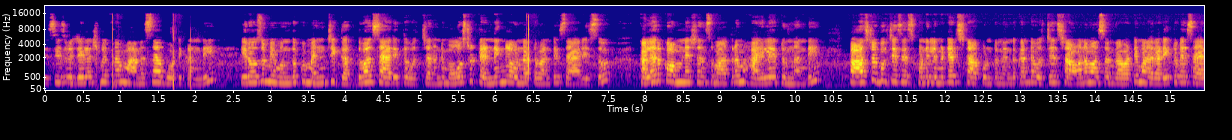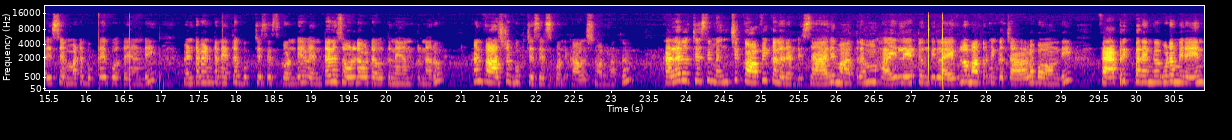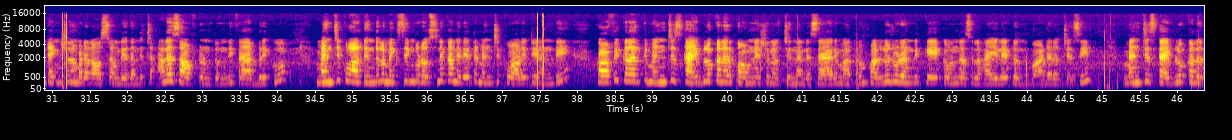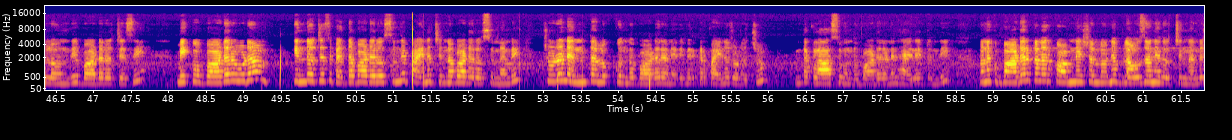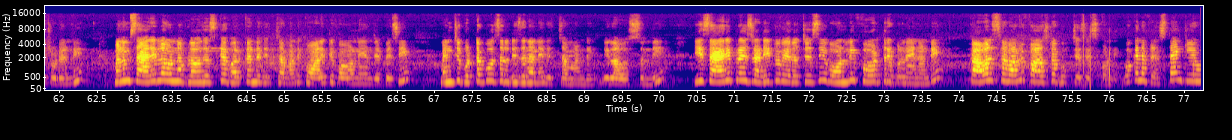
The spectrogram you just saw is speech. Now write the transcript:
This is Vijayalakshmi from Manasa boutique అండి. ఈరోజు మీ ముందుకు మంచి గద్వాల్ శారీతో వచ్చానండి. మోస్ట్ ట్రెండింగ్లో ఉన్నటువంటి శారీస్ కలర్ కాంబినేషన్స్ మాత్రం హైలైట్ ఉందండి. ఫాస్ట్ బుక్ చేసేసుకోండి. లిమిటెడ్ స్టాక్ ఉంటుంది. ఎందుకంటే వచ్చేది శ్రావణ మాసం కాబట్టి మన రెడీ టు వే శారీస్ ఎమ్మట బుక్ అయిపోతాయండి. వెంట వెంటనే అయితే బుక్ చేసేసుకోండి. వెంటనే సోల్డ్ అవుట్ అవుతున్నాయి అంటున్నారు. కానీ ఫాస్ట్ బుక్ చేసేసుకోండి కావాల్సిన వాళ్ళు మాత్రం. కలర్ వచ్చేసి మంచి కాఫీ కలర్ అండి. శారీ మాత్రం హైలైట్ ఉంది. లైవ్లో మాత్రం ఇంకా చాలా బాగుంది. ఫ్యాబ్రిక్ పరంగా కూడా మీరు ఏం టెన్షన్ పడని అవసరం లేదండి. చాలా సాఫ్ట్ ఉంటుంది ఫ్యాబ్రిక్. మంచి క్వాలిటీ ఇందులో మిక్సింగ్ కూడా వస్తుంది కానీ ఇదైతే మంచి క్వాలిటీ అండి. కాఫీ కలర్కి మంచి స్కై బ్లూ కలర్ కాంబినేషన్ వచ్చిందండి. శారీ మాత్రం పళ్ళు చూడండి కేక్ ఉంది అసలు హైలైట్ ఉంది. బార్డర్ వచ్చేసి మంచి స్కై బ్లూ కలర్లో ఉంది బార్డర్ వచ్చేసి. మీకు బార్డర్ కూడా కింద వచ్చేసి పెద్ద బార్డర్ వస్తుంది పైన చిన్న బార్డర్ వస్తుందండి. చూడండి ఎంత లుక్ ఉందో బార్డర్ అనేది. మీరు ఇక్కడ పైన చూడొచ్చు. ఎంత క్లాస్ ఉందో బార్డర్ అనేది హైలైట్ ఉంది. మనకు బార్డర్ కలర్ కాంబినేషన్లోనే బ్లౌజ్ అనేది వచ్చిందండి చూడండి. మనం శారీలో ఉన్న బ్లౌజెస్కే వర్క్ అనేది ఇచ్చామండి క్వాలిటీ బాగున్నాయి అని చెప్పేసి మంచి గుట్ట పూసల డిజైన్ అనేది ఇచ్చామండి. ఇలా వస్తుంది. ఈ saree price ready to wear వచ్చేసి ఓన్లీ ఫోర్ త్రిబుల్ నైన్ అండి. కావాల్సిన వాళ్ళు ఫాస్ట్గా బుక్ చేసేసుకోండి. ఓకేనా ఫ్రెండ్స్? Thank you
